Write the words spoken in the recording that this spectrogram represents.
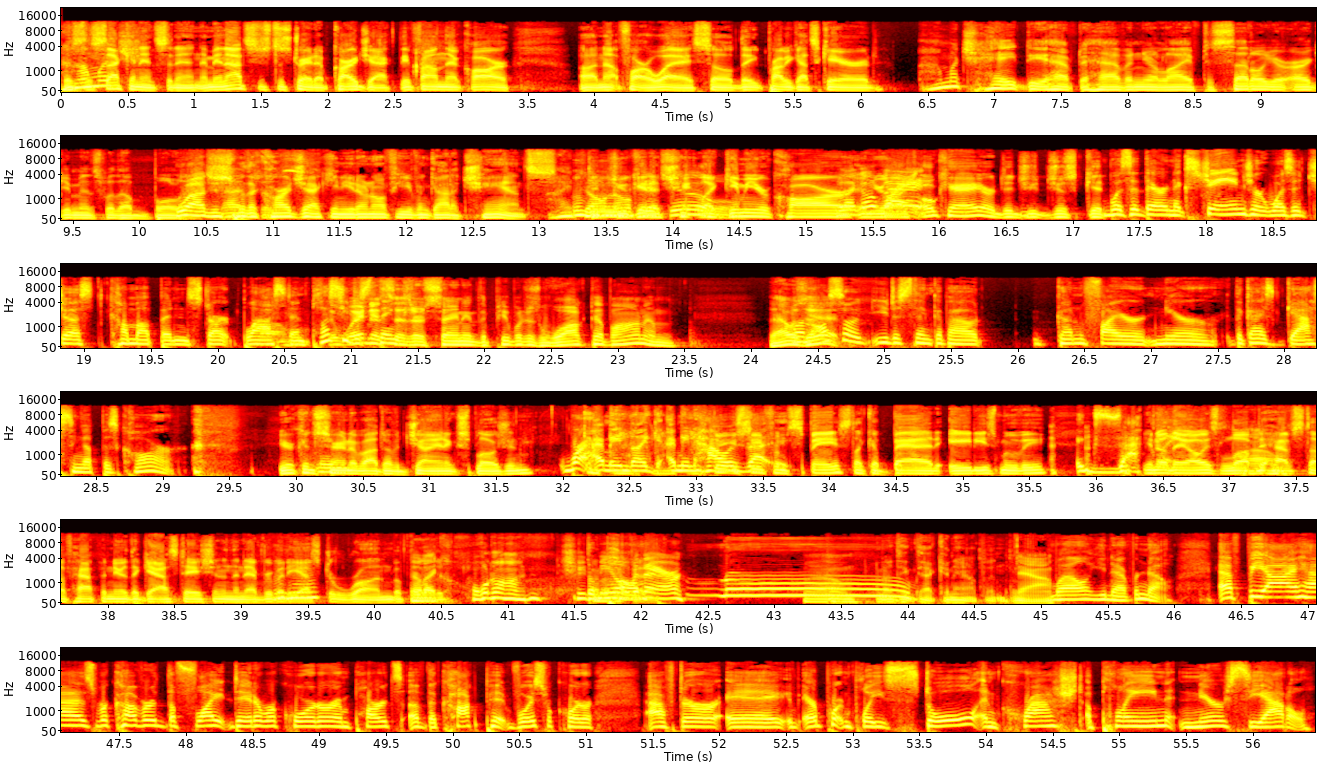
was the much- second incident. I mean, that's just a straight up carjack. They found their car uh, not far away, so they probably got scared. How much hate do you have to have in your life to settle your arguments with a bullet? Well, just That's with a carjacking, you don't know if you even got a chance. I did don't you know if get you a chance? Like, give me your car, Like, and you're okay. like, okay, or did you just get? was it there an exchange or was it just come up and start blasting? Plus, The you just witnesses think. are saying that the people just walked up on him. That was well, and it. also, you just think about gunfire near the guy's gassing up his car. You're concerned about a giant explosion. right. I mean, like, I mean, how that you is see that from space, like a bad '80s movie? exactly? You know, they always love to have stuff happen near the gas station, and then everybody Mm-hmm. has to run before. They're like, the, hold on, shoot me over there. No. I don't think that can happen. Yeah. Well, you never know. FBI has recovered the flight data recorder and parts of the cockpit voice recorder after a airport employee stole and crashed a plane near Seattle.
